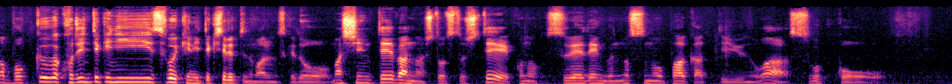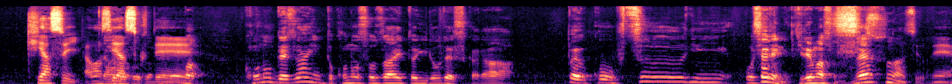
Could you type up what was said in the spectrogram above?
まあ、僕が個人的にすごい気に入ってきてるっていうのもあるんですけど、まあ、新定番の一つとしてこのスウェーデン軍のスノーパーカーっていうのはすごくこう着やすい合わせやすくて、ね。まあ、このデザインとこの素材と色ですからやっぱりこう普通におしゃれに着れますもんね。そうなんですよね。ね。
